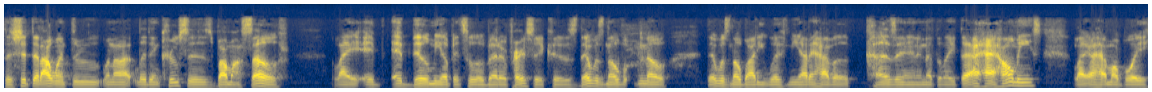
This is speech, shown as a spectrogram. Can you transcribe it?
the shit that I went through when I lived in cruises by myself like it it built me up into a better person because there was no you know there was nobody with me. I didn't have a cousin and nothing like that. I had homies, like I had my boy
